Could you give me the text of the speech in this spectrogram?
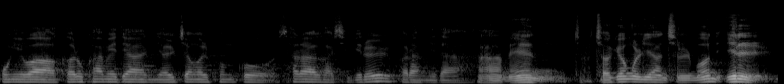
공의와 거룩함에 대한 열정을 품고 살아가시기를 바랍니다. 아멘. 자, 적용을 위한 질문 1.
